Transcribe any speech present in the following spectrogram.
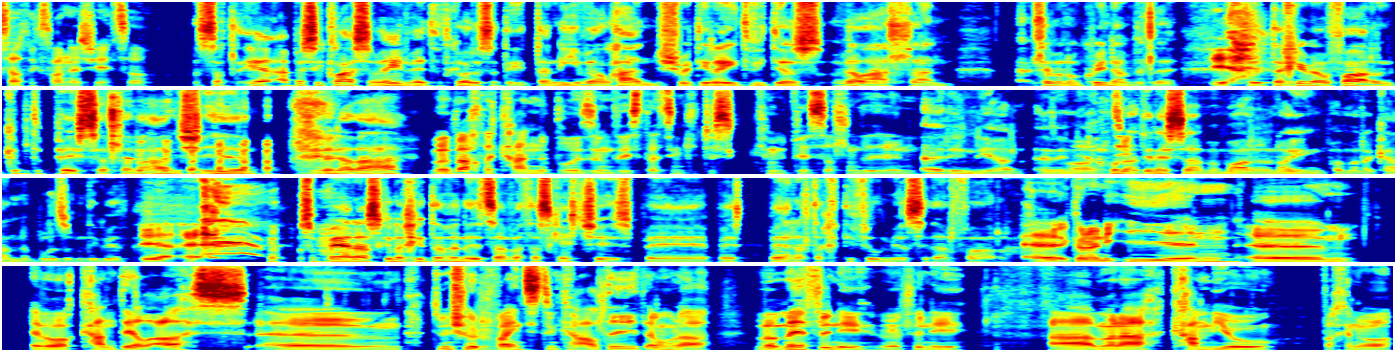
self-explanatory eto. So, yeah, a beth sy'n clas efo hyn fyd, wrth gwrs ydy, da ni fel Hans wedi reid fideos fel allan lle maen nhw'n cwyno am felly. Yeah. Da chi mewn ffordd yn cymryd y piss allan o hans i hun. Mae'n dda. Mae'n bach the cannibalism, dwi, da ti'n cymryd piss allan dy hun. Yr union, yr union. Hwna di nesaf, mae mor annoying pan mae'n cannibalism yn digwydd. Ie. Yeah. so, be arall gynnwch chi dy fyny ta, fatha sketches, be, be, be arall da chi di ffilmio sydd ar ffordd? Uh, Gwna ni un, um, efo Candelas, um, dwi'n siŵr faint dwi'n cael dweud am hwnna. Mae'n ffynnu, mae'n ffynnu. A mae yna cameo bach yn o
